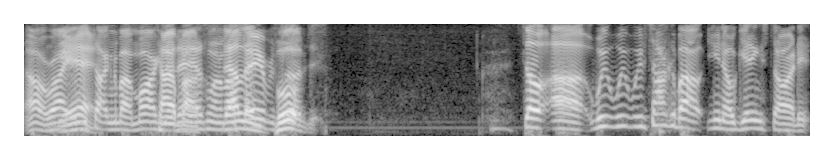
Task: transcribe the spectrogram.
All right, Yeah. we're talking about marketing Talk about That's one of my favorite books. subjects. So uh, we we we've talked about you know getting started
